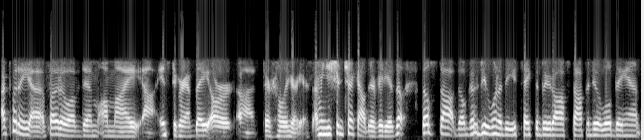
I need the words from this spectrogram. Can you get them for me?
I put a uh, photo of them on my uh, Instagram. They are uh, they're hilarious. I mean, you should check out their videos. They'll they'll stop. They'll go do one of these, take the boot off, stop and do a little dance,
